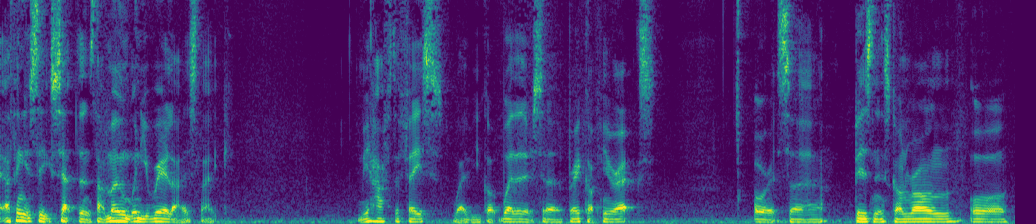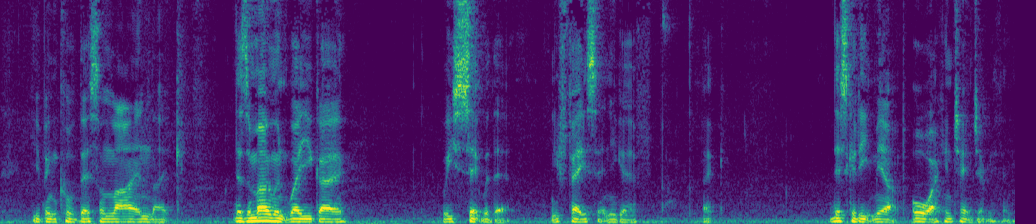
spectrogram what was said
I think it's the acceptance. That moment when you realize, like, you have to face whatever you got, whether it's a breakup from your ex, or it's a business gone wrong, or you've been called this online. Like, there's a moment where you go, where you sit with it, you face it, and you go, like, this could eat me up, or I can change everything.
